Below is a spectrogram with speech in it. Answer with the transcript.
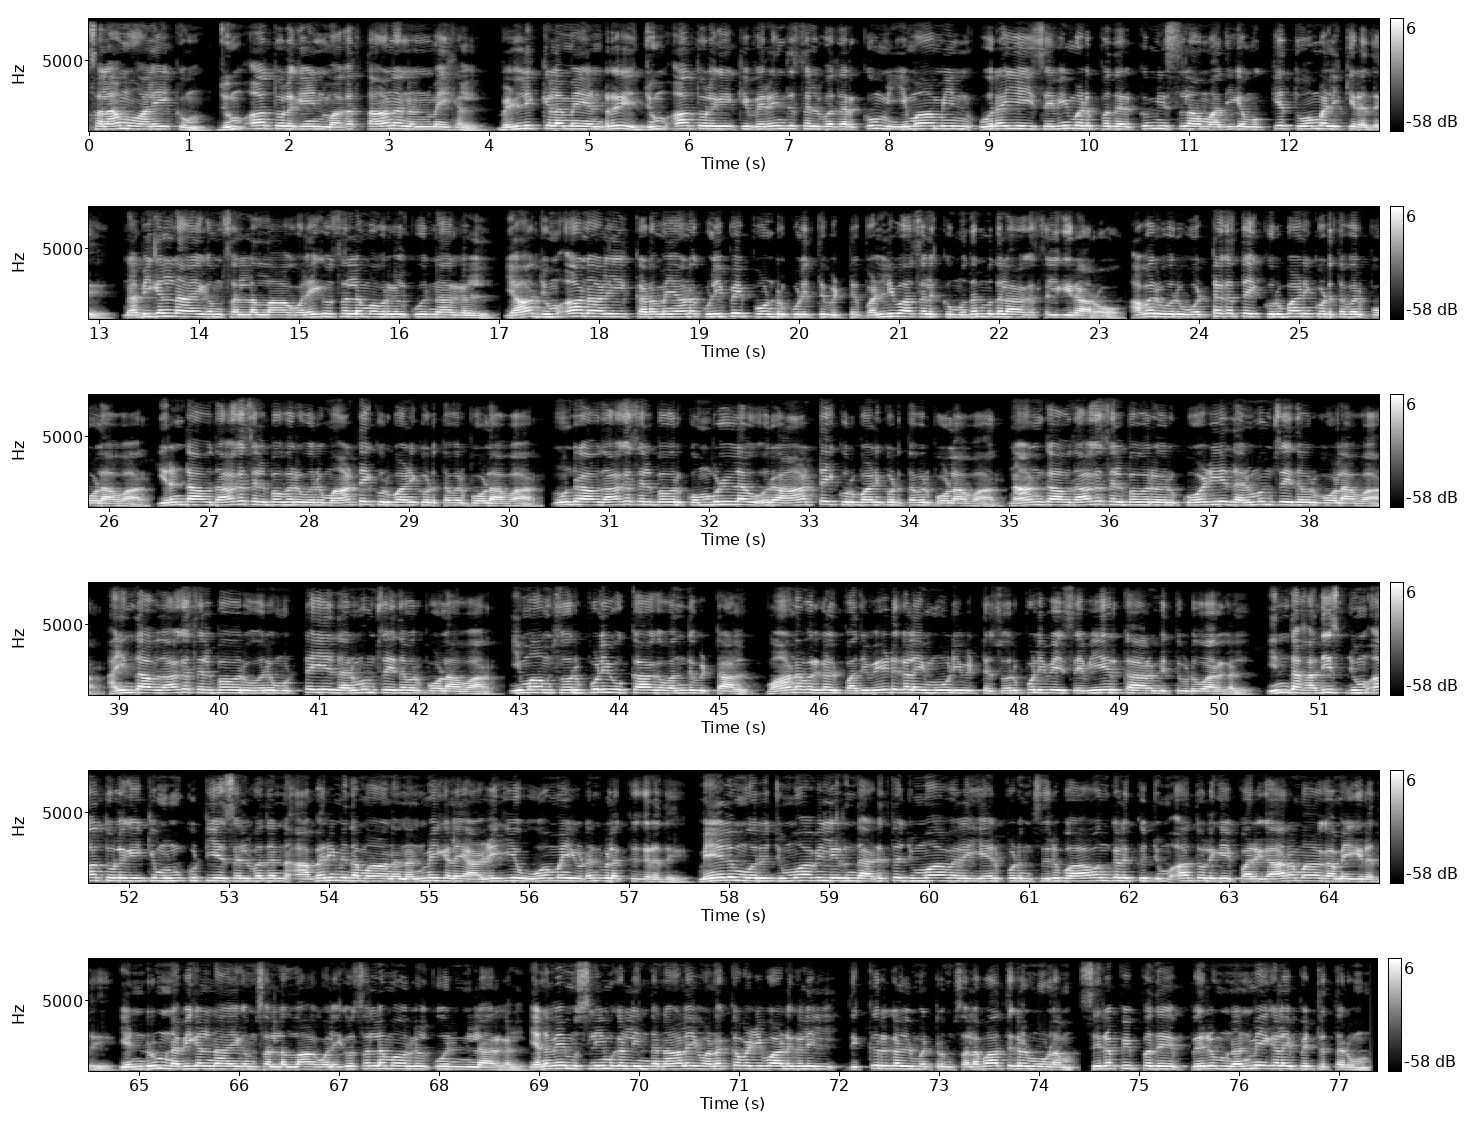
அஸ்ஸலாமு அலைக்கும். ஜும்ஆ தொழுகையின் மகத்தான நன்மைகள். வெள்ளிக்கிழமை அன்று ஜும்ஆ தொழுகைக்கு விரைந்து செல்வதற்கும் இமாமின் உரையை செவிமடுப்பதற்கும் இஸ்லாம் அதிக முக்கியத்துவம் அளிக்கிறது. நபிகள் நாயகம் சல்லல்லாஹ் அலைஹி அவர்கள் கூறினார்கள் யார் ஜும்ஆ நாளில் கடமையான குளிப்பை போன்று குளித்துவிட்டு பள்ளிவாசலுக்கு முதன் முதலாக செல்கிறாரோ அவர் ஒரு ஒட்டகத்தை குர்பானி கொடுத்தவர் போலாவார். இரண்டாவதாக செல்பவர் ஒரு மாட்டை குர்பானி கொடுத்தவர் போலாவார். மூன்றாவதாக செல்பவர் கொம்புள்ள ஒரு ஆட்டை குர்பானி கொடுத்தவர் போலாவார். நான்காவதாக செல்பவர் ஒரு கோழியை தர்மம் செய்தவர் போலாவார். ஐந்தாவதாக செல்பவர் ஒரு முட்டையை தர்மம் செய்தவர் போலாவார். இமாம் சொற்பொழிவுக்காக வந்துவிட்டால் வானவர்கள் பதிவேடுகளை மூடிவிட்டு சொற்பொழிவை செவியேற்க ஆரம்பித்து விடுவார்கள். இந்த ஹதீஸ் ஜும்ஆ தொழுகைக்கு முன்கூட்டியே செல்வதன் அபரிமிதமான நன்மைகளை அழகிய உவமையுடன் விளக்குகிறது. மேலும் ஒரு ஜும்மாவில் இருந்து அடுத்த ஜும்மா வரை ஏற்படும் சிறு பாவங்களுக்கு ஜும்ஆ தொழுகை பரிகாரமாக அமைகிறது என்றும் நபிகள் நாயகம் ஸல்லல்லாஹு வலைகுசல்லம் அவர்கள் கூறினார்கள் எனவே முஸ்லிம்கள் இந்த நாளை வணக்க வழிபாடுகளில் திக்கர்கள் மற்றும் சலவாத்துகள் மூலம் சிறப்பிப்பது பெரும் நன்மைகளை பெற்றுத்தரும்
